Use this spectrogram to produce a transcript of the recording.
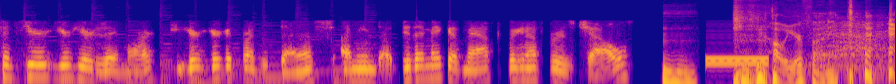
since you're you're here today, Mark. You're you're good friends with Dennis. I mean, do they make a mask big enough for his jowls? oh, you're funny.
